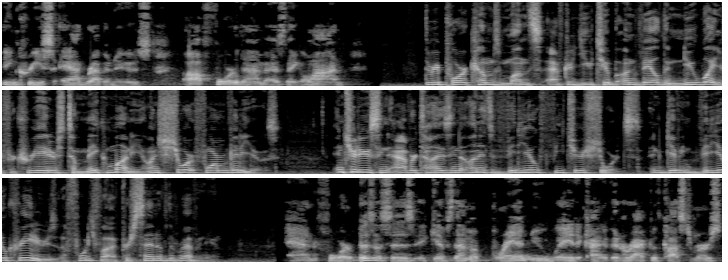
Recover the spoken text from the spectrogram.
increase ad revenues uh, for them as they go on. The report comes months after YouTube unveiled a new way for creators to make money on short form videos introducing advertising on its video feature shorts and giving video creators 45% of the revenue. And for businesses, it gives them a brand new way to kind of interact with customers.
